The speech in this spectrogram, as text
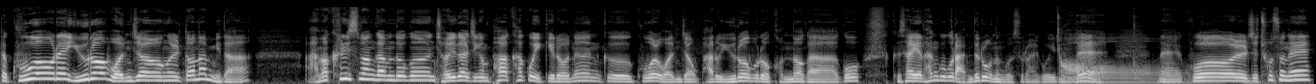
9월에 유럽 원정을 떠납니다. 아마 크리스만 감독은 저희가 지금 파악하고 있기로는 그 9월 원정 바로 유럽으로 건너가고 그 사이엔 한국을 안 들어오는 것으로 알고 있는데, 어... 네, 9월 이제 초순에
